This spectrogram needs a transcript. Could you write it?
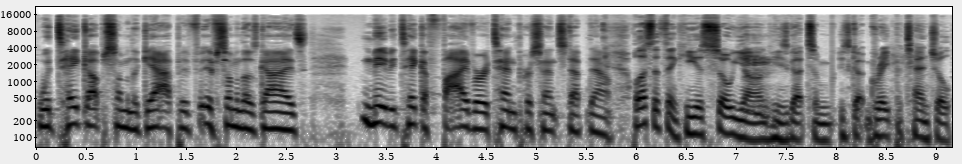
would take up some of the gap if, if some of those guys maybe take a five or a ten percent step down. Well, that's the thing. He is so young. He's got some. He's got great potential,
